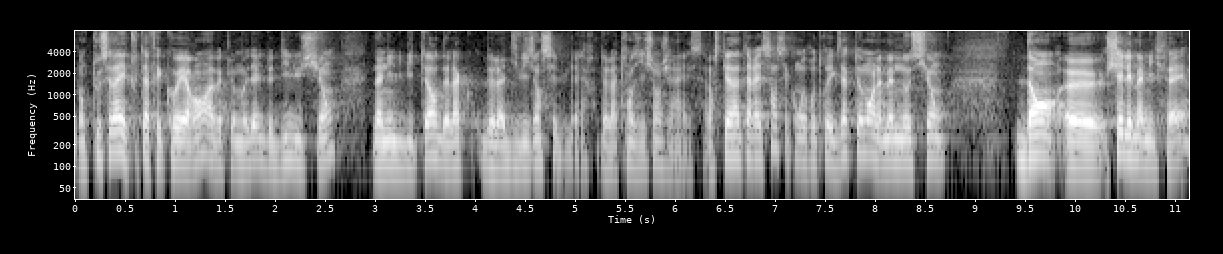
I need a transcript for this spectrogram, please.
Donc tout cela est tout à fait cohérent avec le modèle de dilution d'un inhibiteur de la, division cellulaire, de la transition G1S. Alors ce qui est intéressant, c'est qu'on retrouve exactement la même notion euh, chez les mammifères,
